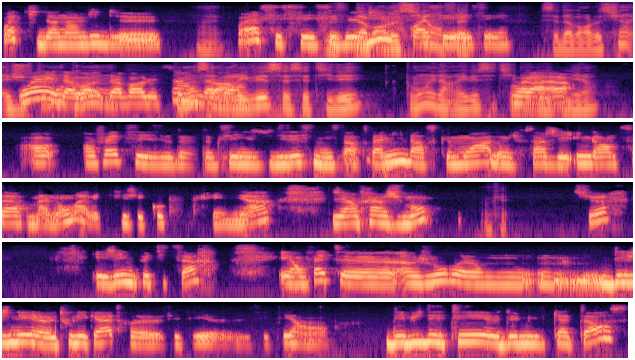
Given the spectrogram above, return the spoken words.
ouais, qui donne envie de. Ouais. Voilà, c'est d'avoir le sien en fait. C'est d'avoir le sien. Et justement, ouais, comment, le sien, comment ça a arrivé cette idée? Comment il est arrivé cette idée de Néa? en, en, fait, c'est donc c'est je disais c'est une histoire de famille parce que moi, donc j'ai une grande sœur Manon avec qui j'ai co-créé. J'ai un frère jumeau. Sûr et j'ai une petite sœur. Et en fait, euh, un jour, euh, on, on déjeunait euh, tous les quatre. c'était, c'était en, début d'été 2014.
